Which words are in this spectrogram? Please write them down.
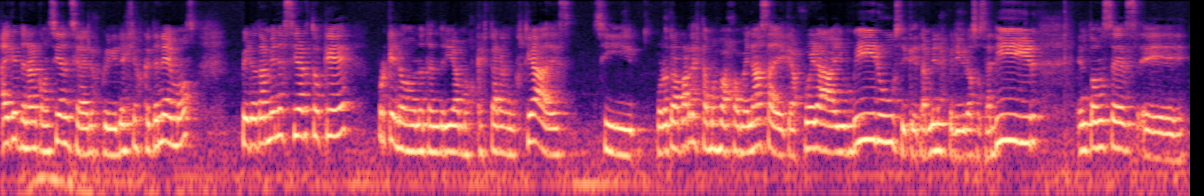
hay que tener conciencia de los privilegios que tenemos, pero también es cierto que, ¿por qué no, no tendríamos que estar angustiados? Si por otra parte estamos bajo amenaza de que afuera hay un virus y que también es peligroso salir. Entonces, eh,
